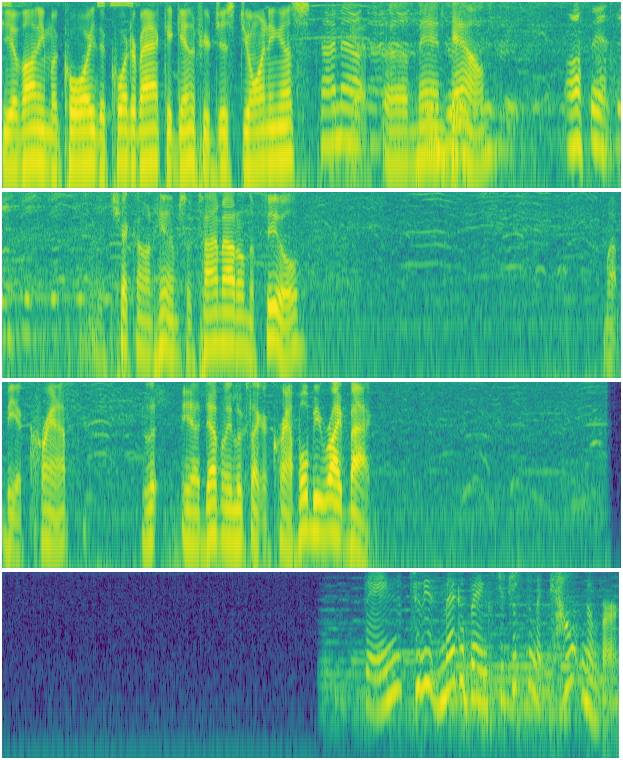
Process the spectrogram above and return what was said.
Gevani McCoy, the quarterback, again, if you're just joining us. Timeout. Uh, man Injury. down. Offense. Check on him. So timeout on the field. Might be a cramp. Look, yeah, definitely looks like a cramp. We'll be right back. thing to these mega banks you're just an account number.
